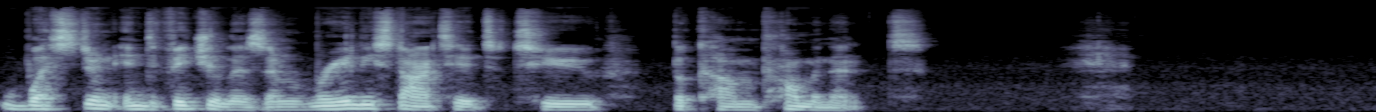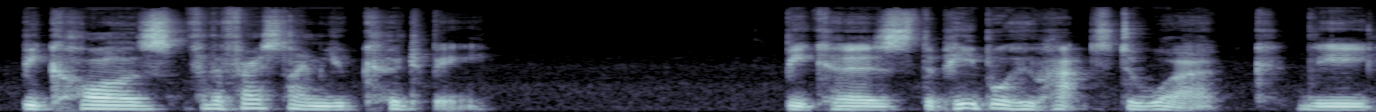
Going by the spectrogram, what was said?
Western individualism really started to become prominent. Because for the first time you could be. Because the people who had to work the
